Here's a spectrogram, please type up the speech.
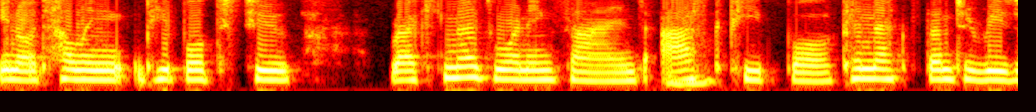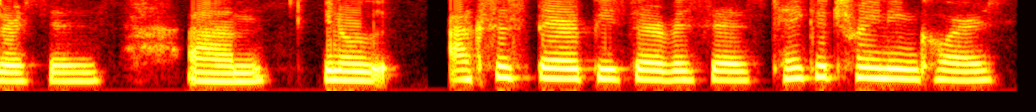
you know, telling people to recognize warning signs, ask people, connect them to resources, um, you know, access therapy services, take a training course.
